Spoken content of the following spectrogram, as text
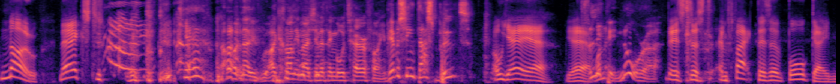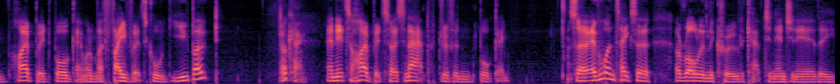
No. Next. Yeah. oh no, I can't imagine anything more terrifying. Have you ever seen Das Boot? oh yeah, yeah, yeah. Flipping Nora. There's just, in fact, there's a board game, hybrid board game, one of my favourites called U Boat. Okay. and it's a hybrid, so it's an app-driven board game. So everyone takes a, a role in the crew: the captain, engineer, the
